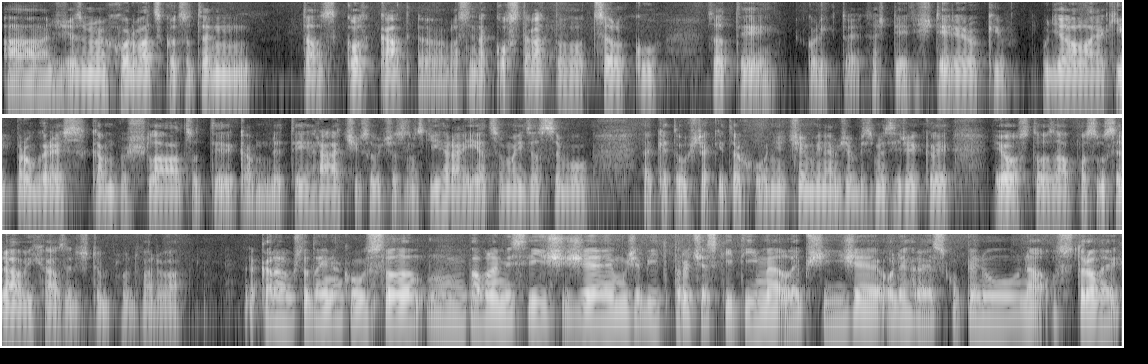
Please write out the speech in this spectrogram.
A že jsme Chorvatsko, co ten, ta, vlastně ta kostra toho celku za ty, kolik to je, za čtyři, čtyři roky udělala, jaký progres, kam došla, co ty, kam kde ty hráči v současnosti hrají a co mají za sebou, tak je to už taky trochu o něčem jiném, že bychom si řekli, jo, z toho zápasu se dá vycházet, když to bylo 2-2. Karel už to tady nakousl. Mm, Pavle, myslíš, že může být pro český tým lepší, že odehraje skupinu na ostrovech?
